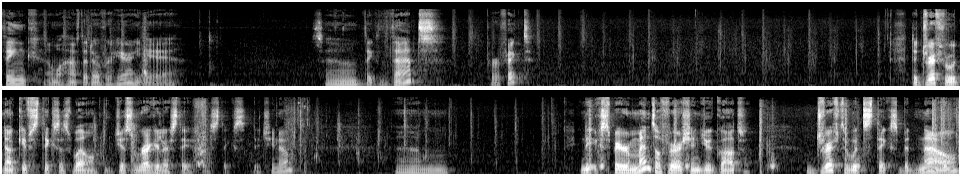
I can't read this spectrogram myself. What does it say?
Think I will have that over here. Yeah. So take that. Perfect. The driftwood now gives sticks as well, just regular sticks. Did you know? Um, in the experimental version you got driftwood sticks, but now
